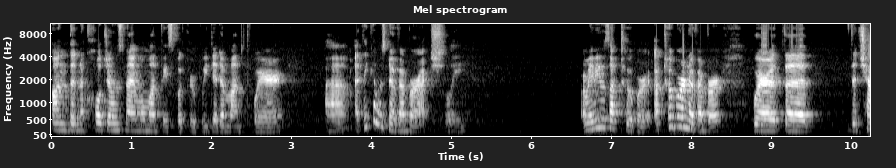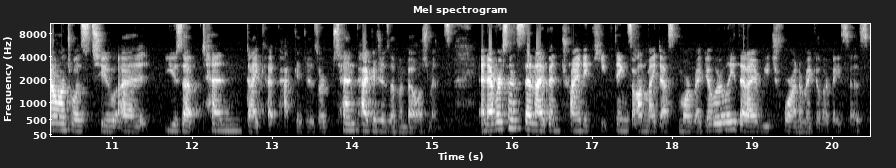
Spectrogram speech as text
on the Nicole Jones 911 Facebook group, we did a month where um, I think it was November actually, or maybe it was October, October or November, where the the challenge was to uh, use up 10 die cut packages or 10 packages of embellishments. And ever since then, I've been trying to keep things on my desk more regularly that I reach for on a regular basis.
